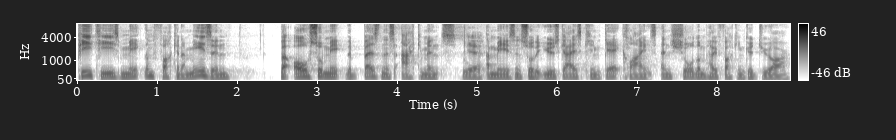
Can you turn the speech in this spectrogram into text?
PTs, make them fucking amazing, but also make the business acumens Yeah. amazing so that you guys can get clients and show them how fucking good you are.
